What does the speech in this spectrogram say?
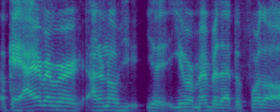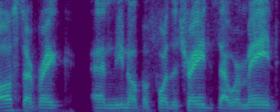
okay, I remember, I don't know if you, you, you remember that before the All Star break, and you know before the trades that were made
